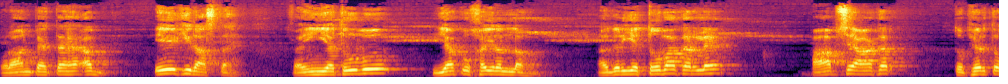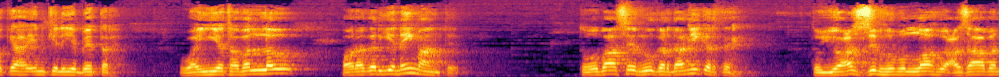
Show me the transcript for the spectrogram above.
قرآن کہتا ہے، اب ایک ہی راستہ ہے۔ فعین یتوب یا کو خیر اللہ اگر یہ توبہ کر لیں آپ سے آ کر تو پھر تو کیا ہے، ان کے لیے بہتر ہے۔ وہیں یتول اور اگر یہ نہیں مانتے، توبہ سے روح گردانی کرتے ہیں، تو یعذب اللہ عذابً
